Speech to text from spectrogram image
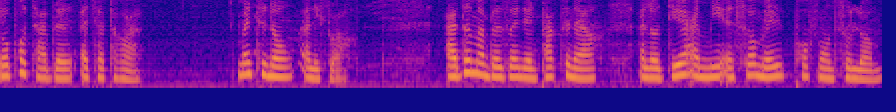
l'eau potable, etc. Maintenant, à l'histoire. Adam a besoin d'un partenaire, Alors Dieu a mis un sommeil profond sur l'homme,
